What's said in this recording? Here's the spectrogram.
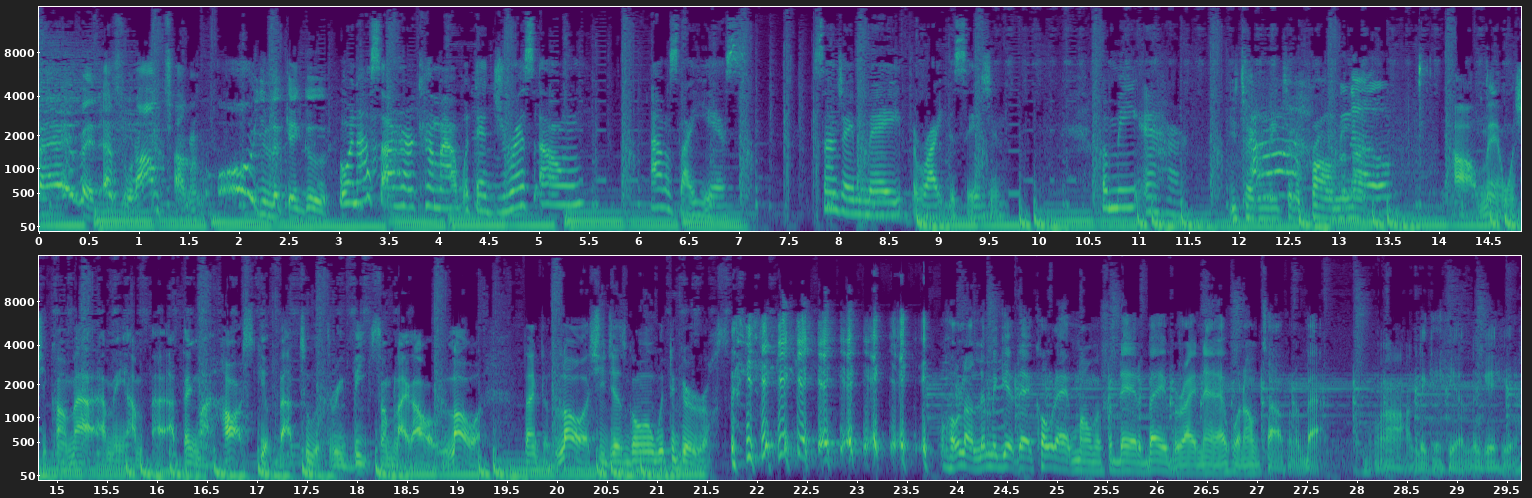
Baby, that's what I'm talking about. Oh, you looking good. When I saw her come out with that dress on, I was like, yes, Sunjai made the right decision for me and her. You taking me to the prom tonight? No. Oh man, when she come out, I mean, I'm, I I think my heart skipped about two or three beats. I'm like, oh Lord, thank the Lord, she just going with the girls. Hold on, let me get that Kodak moment for Daddy Baby right now. That's what I'm talking about. Oh, look at here, look at here.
